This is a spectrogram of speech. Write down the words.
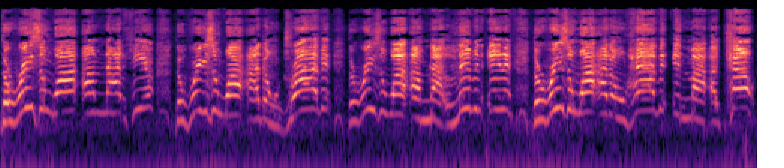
The reason why I'm not here, the reason why I don't drive it, the reason why I'm not living in it, the reason why I don't have it in my account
